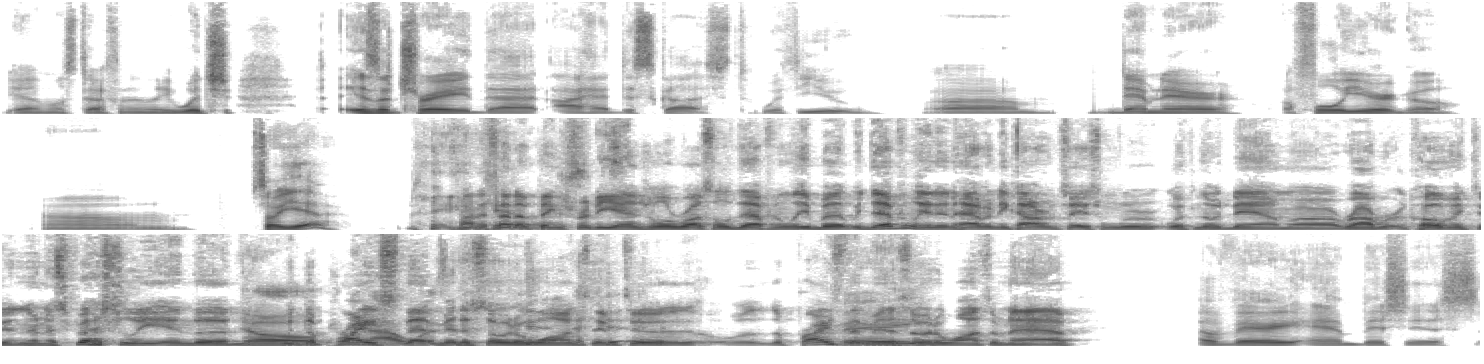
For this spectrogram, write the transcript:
Yeah, most definitely. Which is a trade that I had discussed with you um damn near a full year ago. Um so yeah. trying to set up things for D'Angelo Russell, definitely. But we definitely didn't have any conversation with, with no damn uh, Robert Covington, and especially in the No, with the price that Minnesota wants him to, the price that Minnesota wants him to have. a very ambitious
